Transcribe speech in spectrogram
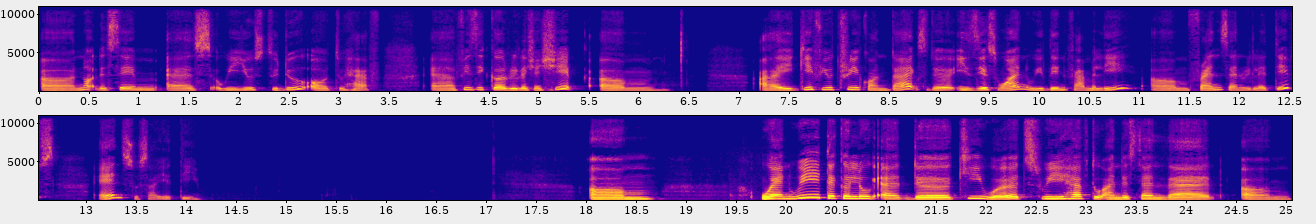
uh, not the same as we used to do or to have. Uh, physical relationship. Um, I give you three contexts. The easiest one within family, um, friends and relatives, and society. Um, when we take a look at the keywords, we have to understand that um,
